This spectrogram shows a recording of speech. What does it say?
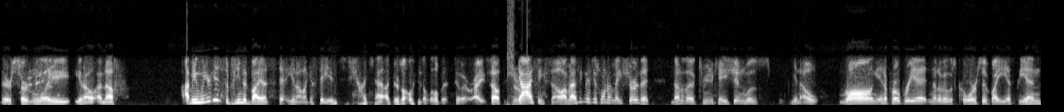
there's certainly you know enough I mean, when you're getting subpoenaed by a state, you know, like a state entity like that, like there's always a little bit to it, right? So, sure. yeah, I think so. I mean, I think they just want to make sure that none of the communication was, you know, wrong, inappropriate. None of it was coercive by ESPN.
